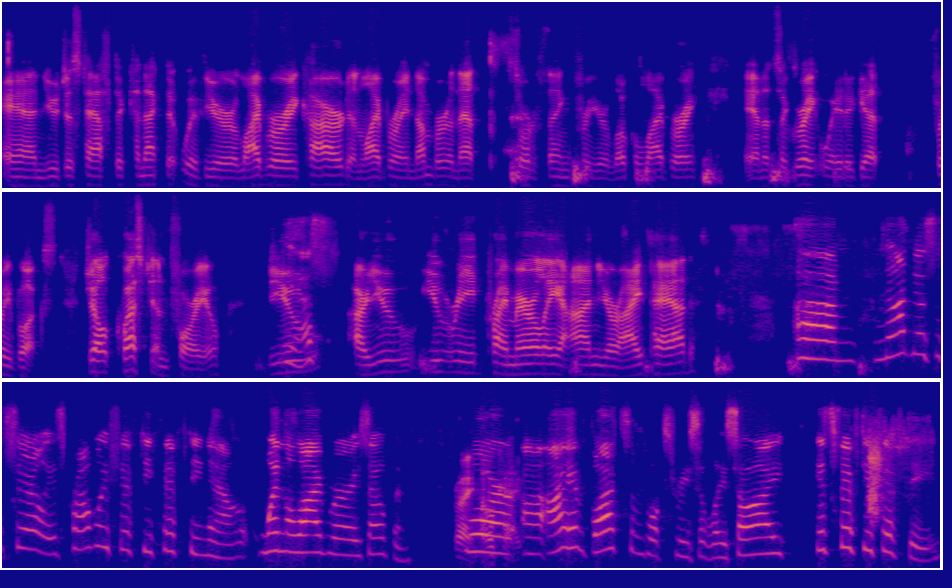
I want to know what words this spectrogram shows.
And you just have to connect it with your library card and library number and that sort of thing for your local library. And it's a great way to get free books. Jill, question for you. Do you, Yes. are you, you read primarily on your iPad? Um, not necessarily. It's probably 50 50 now when the library's open. Right, or okay. uh, I have bought some books recently, so I it's 50 50.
